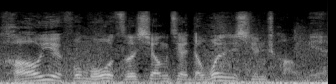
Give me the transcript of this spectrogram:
好一幅母子相见的温馨场面。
